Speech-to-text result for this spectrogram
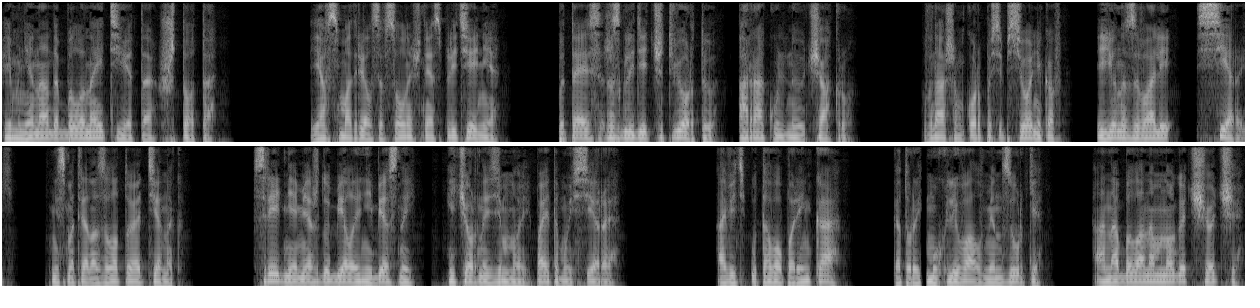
и мне надо было найти это что-то. Я всмотрелся в солнечное сплетение, пытаясь разглядеть четвертую, оракульную чакру. В нашем корпусе псиоников ее называли «серой», несмотря на золотой оттенок. Средняя между белой небесной и черной земной, поэтому и серая. А ведь у того паренька, который мухлевал в мензурке, она была намного четче.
